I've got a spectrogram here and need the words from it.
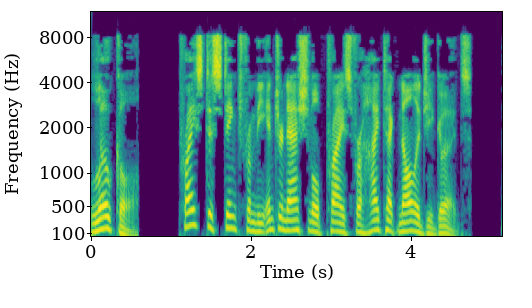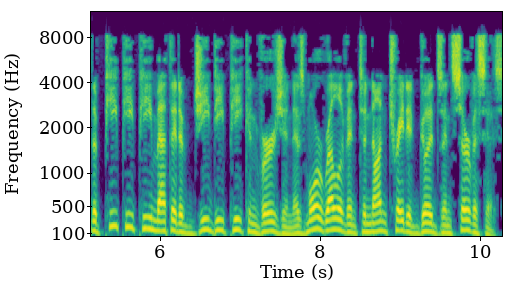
local price distinct from the international price for high-technology goods. The PPP method of GDP conversion is more relevant to non-traded goods and services.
